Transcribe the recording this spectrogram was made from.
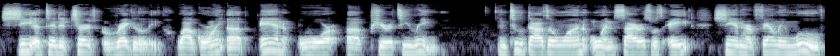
She attended church regularly while growing up and wore a purity ring. In 2001, when Cyrus was eight, she and her family moved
